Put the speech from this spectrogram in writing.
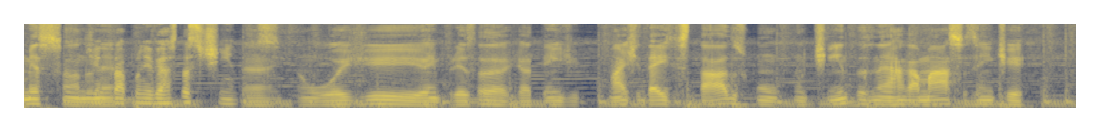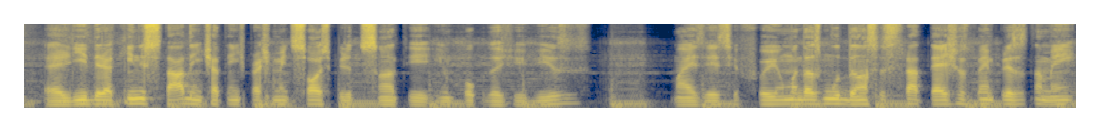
começando, de né? entrar para o universo das tintas. É, então hoje a empresa já atende mais de 10 estados com, com tintas, né? Argamassas a gente é líder aqui no estado, a gente atende praticamente só o Espírito Santo e, e um pouco das divisas. Mas esse foi uma das mudanças estratégicas para a empresa também,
